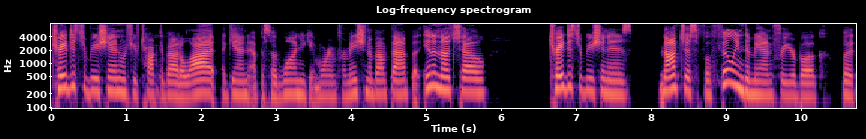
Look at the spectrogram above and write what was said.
Trade distribution, which we've talked about a lot. Again, episode one, you get more information about that. But in a nutshell, trade distribution is not just fulfilling demand for your book, but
